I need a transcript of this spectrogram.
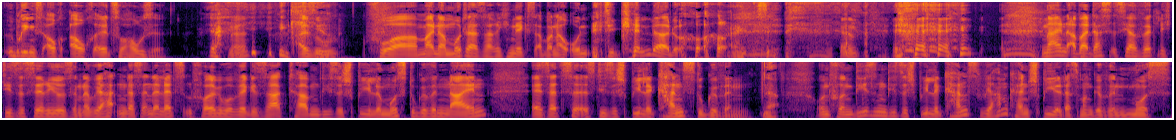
übrigens auch, auch äh, zu Hause. Ja. Ne? Also, vor meiner Mutter sage ich nix, aber nach unten die Kinder, du. Nein, aber das ist ja wirklich dieses Seriöse. Ne? Wir hatten das in der letzten Folge, wo wir gesagt haben, diese Spiele musst du gewinnen. Nein, ersetze es, diese Spiele kannst du gewinnen. Ja. Und von diesen, diese Spiele kannst du, wir haben kein Spiel, das man gewinnen muss.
